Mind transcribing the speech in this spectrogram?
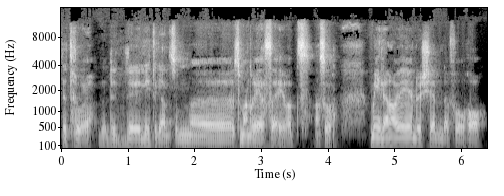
det tror jag. Det, det, är lite grann som, eh, som Andreas säger. att alltså, Milan har ju ändå kända för att ha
